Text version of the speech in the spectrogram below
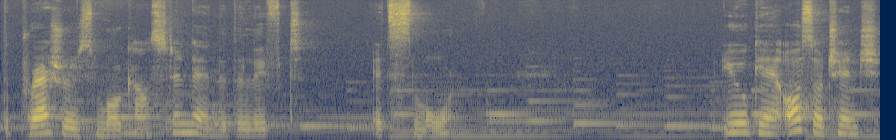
the pressure is more constant and the lift is small. You can also change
